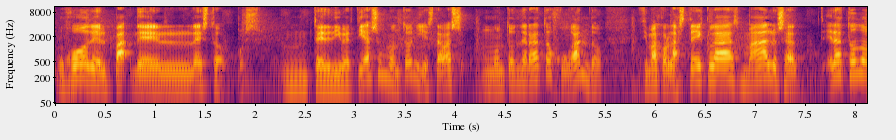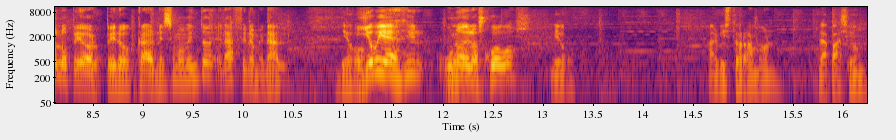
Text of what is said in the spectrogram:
un juego del, pa- del esto, pues mm, te divertías un montón y estabas un montón de rato jugando. Encima con las teclas, mal, o sea, era todo lo peor. Pero claro, en ese momento era fenomenal. Diego, Y yo voy a decir uno Diego. de los juegos. Diego. ¿Has visto Ramón? La pasión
